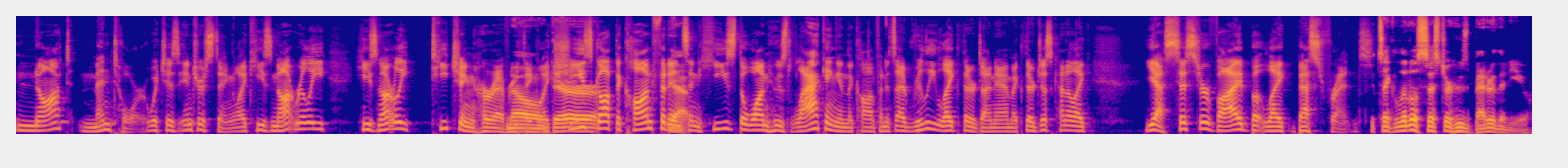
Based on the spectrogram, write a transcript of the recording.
not mentor, which is interesting. Like he's not really he's not really teaching her everything. No, like she's got the confidence, yeah. and he's the one who's lacking in the confidence. I really like their dynamic. They're just kind of like, yeah, sister vibe, but like best friends. It's like little sister who's better than you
